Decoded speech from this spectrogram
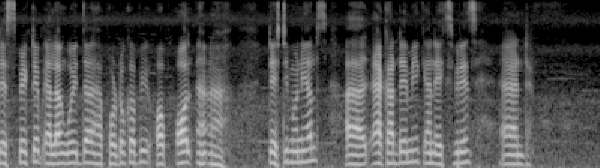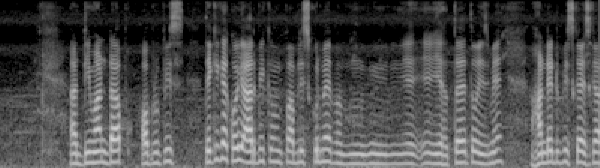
respective along with the of all uh, testimonials uh, academic and experience and demand of of rupees देखिएगा कोई आर्मी पब्लिक स्कूल में ये, ये ये होता है तो इसमें हंड्रेड रुपीज़ का इसका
